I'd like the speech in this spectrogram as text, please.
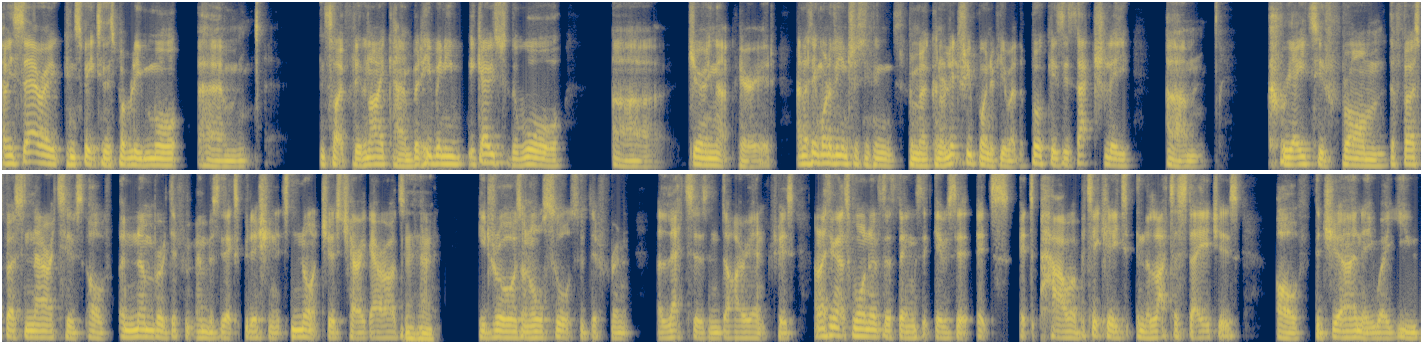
I mean, Sara can speak to this probably more um, insightfully than I can, but he, when he, he goes to the war uh, during that period, and I think one of the interesting things from a kind of literary point of view about the book is it's actually um, created from the first person narratives of a number of different members of the expedition. It's not just Cherry Garrard's mm-hmm. account. He draws on all sorts of different uh, letters and diary entries, and I think that's one of the things that gives it its its power, particularly in the latter stages of the journey, where you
